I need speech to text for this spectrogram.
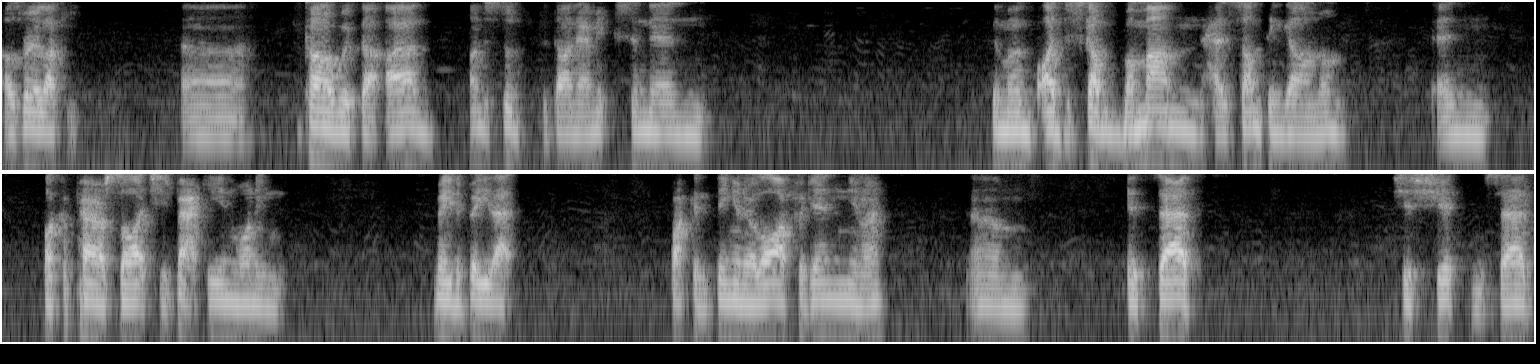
I was very lucky. Uh, kind of worked out. I un- understood the dynamics, and then then I discovered my mum has something going on, and like a parasite, she's back in wanting me to be that fucking thing in her life again. You know, um, it's sad. Just shit and sad.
